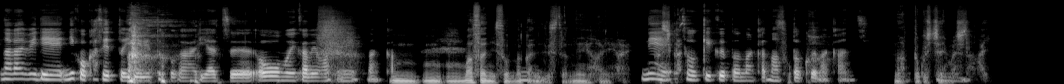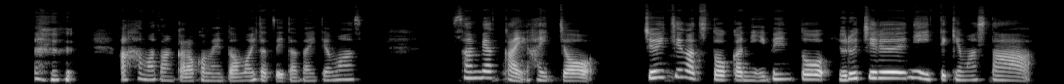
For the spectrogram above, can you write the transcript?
並びで2個カセット入れるとこがあるやつ を思い浮かべますね。なんか。うんうんうん。まさにそんな感じでしたね。はいはい。ねそう聞くとなんか納得な感じ。納得しちゃいました。はい。あ、浜さんからコメントをもう一ついただいてます。300回拝聴11月10日にイベント、夜チルに行ってきました。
